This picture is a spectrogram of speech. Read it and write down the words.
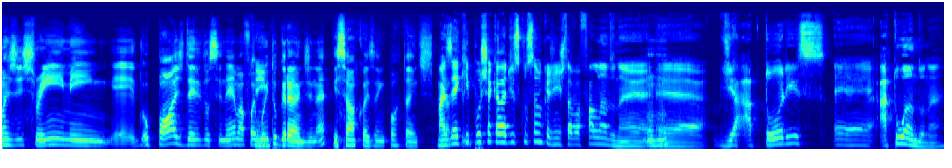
plataformas de streaming, eh, o pós dele do cinema foi Sim. muito grande, né? Isso é uma coisa importante. Mas é que puxa aquela discussão que a gente tava falando, né? Uhum. É, de atores é, atuando, né?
